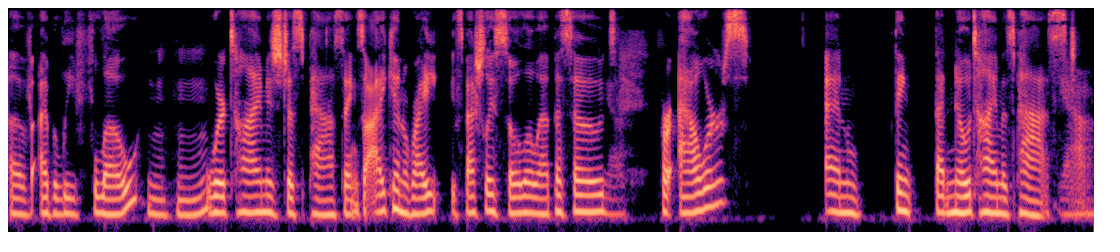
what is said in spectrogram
of, I believe, flow, mm-hmm. where time is just passing. So I can write, especially solo episodes yeah. for hours and think that no time has passed. Yeah.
